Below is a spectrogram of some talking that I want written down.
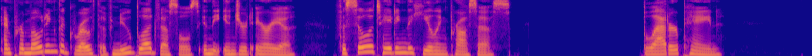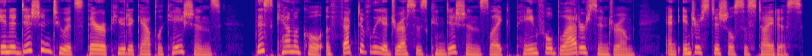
and promoting the growth of new blood vessels in the injured area, facilitating the healing process. Bladder pain. In addition to its therapeutic applications, this chemical effectively addresses conditions like painful bladder syndrome and interstitial cystitis.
